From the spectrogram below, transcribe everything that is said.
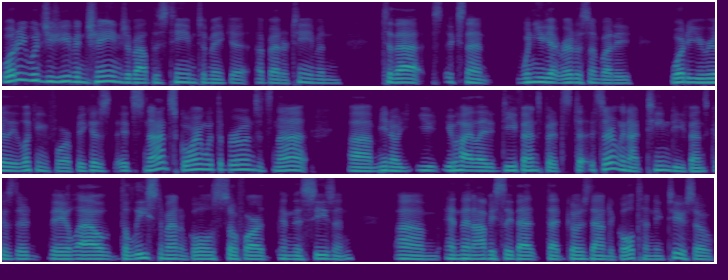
what would you even change about this team to make it a better team? And to that extent when you get rid of somebody what are you really looking for? Because it's not scoring with the bruins it's not um, you know you you highlighted defense but it's, t- it's certainly not team defense because they're they allow the least amount of goals so far in this season um, and then obviously that that goes down to goaltending too. So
